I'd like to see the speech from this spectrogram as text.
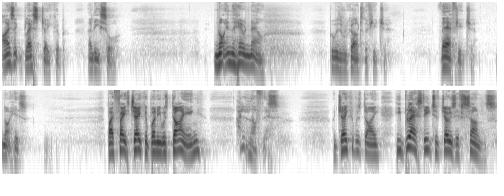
Isaac blessed Jacob and Esau. Not in the here and now, but with regard to the future their future, not his. By faith, Jacob, when he was dying, I love this. When Jacob was dying, he blessed each of Joseph's sons.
